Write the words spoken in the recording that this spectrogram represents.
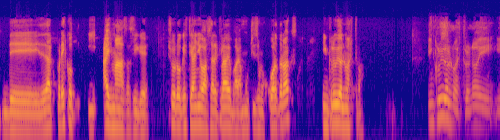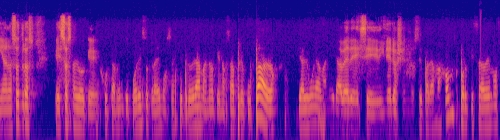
de, de Dak Prescott y hay más, así que yo creo que este año va a ser clave para muchísimos quarterbacks, incluido el nuestro. Incluido el nuestro, ¿no? Y, a nosotros eso es algo que justamente por eso traemos a este programa, ¿no? Que nos ha preocupado de alguna manera ver ese dinero yéndose para Mahomes, porque sabemos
